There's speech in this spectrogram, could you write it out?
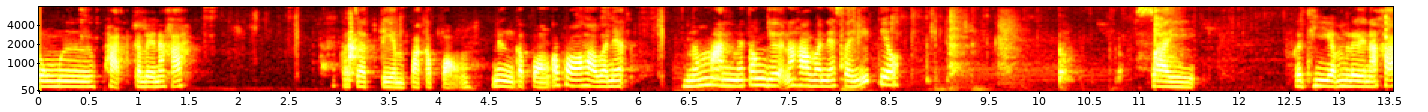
ลงมือผัดกันเลยนะคะ ก็จะเตรียมปลากระป๋องหนึ่งกระป๋องก็พอค่ะวันนี้น้ำมันไม่ต้องเยอะนะคะ วันนี้ใส่นิดเดียว ใส่ ระเทียมเลยนะคะ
